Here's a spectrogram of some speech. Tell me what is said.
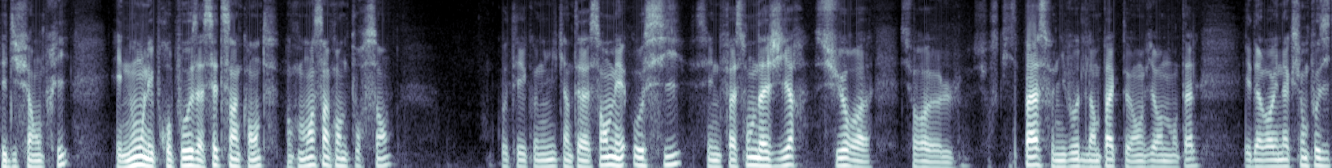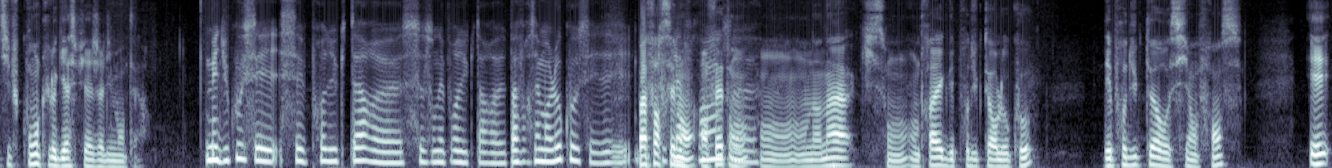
des différents prix. Et nous, on les propose à 7,50, donc moins 50%, côté économique intéressant, mais aussi c'est une façon d'agir sur, sur, sur ce qui se passe au niveau de l'impact environnemental et d'avoir une action positive contre le gaspillage alimentaire. Mais du coup, ces, ces producteurs, euh, ce sont des producteurs pas forcément locaux, c'est pas forcément. en fait, on, on, en a qui sont, on travaille avec des producteurs locaux, des producteurs aussi en France, et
